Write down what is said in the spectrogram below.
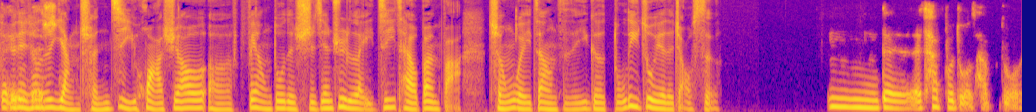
有点像是养成计划，需要呃非常多的时间去累积，才有办法成为这样子一个独立作业的角色。嗯，对对对，差不多差不多，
